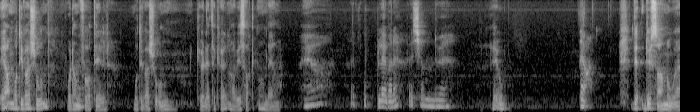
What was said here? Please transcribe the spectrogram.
Ja, motivasjon. Hvordan få til motivasjon kveld etter kveld? Har vi sagt noe om det? da? Ja, jeg opplever det. Jeg vet ikke om du er Jo. Ja. Det, du sa noe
